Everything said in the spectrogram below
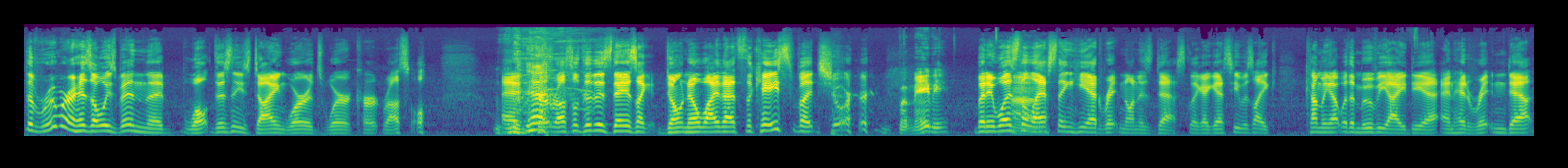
The rumor has always been that Walt Disney's dying words were Kurt Russell. And Kurt Russell to this day is like, don't know why that's the case, but sure. but maybe But it was the Uh, last thing he had written on his desk. Like, I guess he was like coming up with a movie idea and had written down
